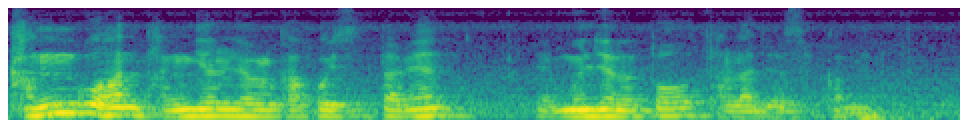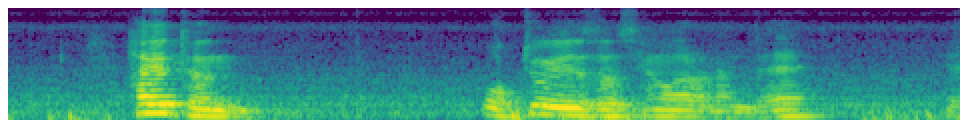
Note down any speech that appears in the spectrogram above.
강구한 단결력을 갖고 있었다면 문제는 또 달라졌을 겁니다. 하여튼 옥중에서 생활하는데 예,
